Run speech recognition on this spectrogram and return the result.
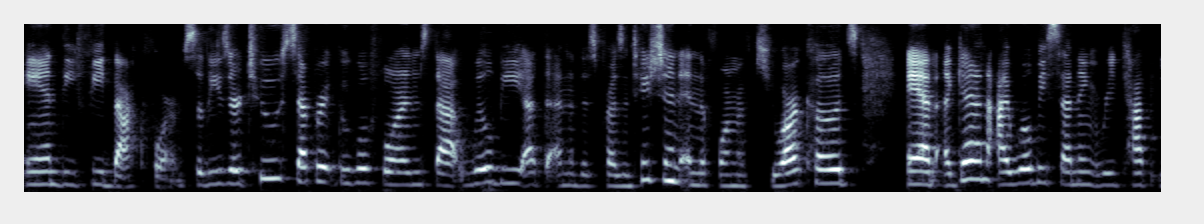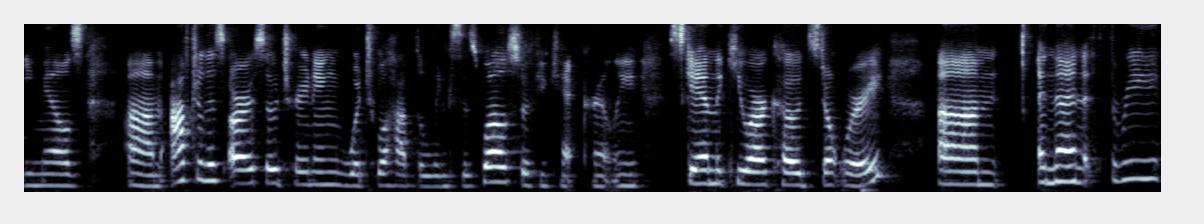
and the feedback form. So these are two separate Google forms that will be at the end of this presentation in the form of QR codes. And again, I will be sending recap emails um, after this RSO training, which will have the links as well. So if you can't currently scan the QR codes, don't worry. Um, and then three,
